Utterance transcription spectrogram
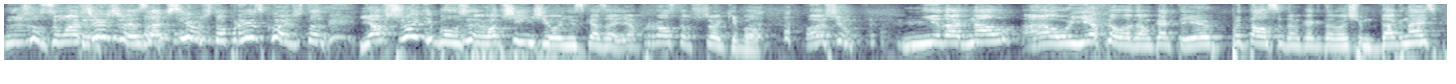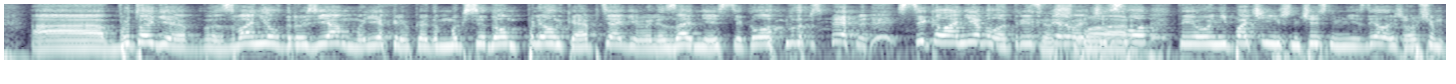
ну что, сумасшедшая, совсем что происходит? Что? Я в шоке был, вообще ничего не сказать, я просто в шоке был. В общем, не догнал, она уехала там как-то, я пытался там как-то, в общем, догнать. А в итоге звонил друзьям, мы ехали в какой-то Максидом, пленкой обтягивали заднее стекло, потому что реально стекла не было, 31 Кошмар. число, ты его не починишь, ничего с ним не сделаешь. В общем,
